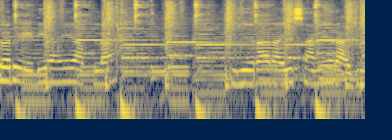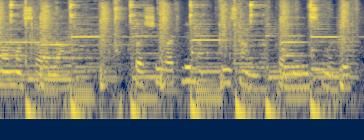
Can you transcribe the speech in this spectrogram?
तर रेडी आहे आपला जिरा राईस आणि राजमा मसाला. कशी वाटली नक्की सांगा कमेंट्समध्ये.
